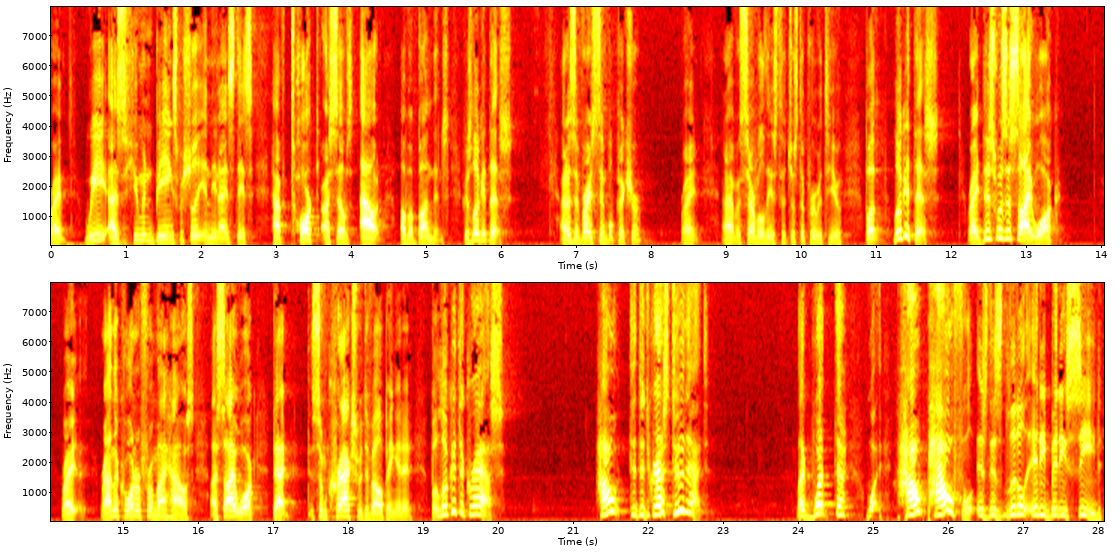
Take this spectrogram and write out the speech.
right? We, as human beings, especially in the United States, have talked ourselves out of abundance. Because look at this. I know it's a very simple picture, right? And I have several of these to, just to prove it to you. But look at this, right? This was a sidewalk, right, around the corner from my house, a sidewalk that some cracks were developing in it. But look at the grass. How did the grass do that? Like what the what how powerful is this little itty bitty seed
